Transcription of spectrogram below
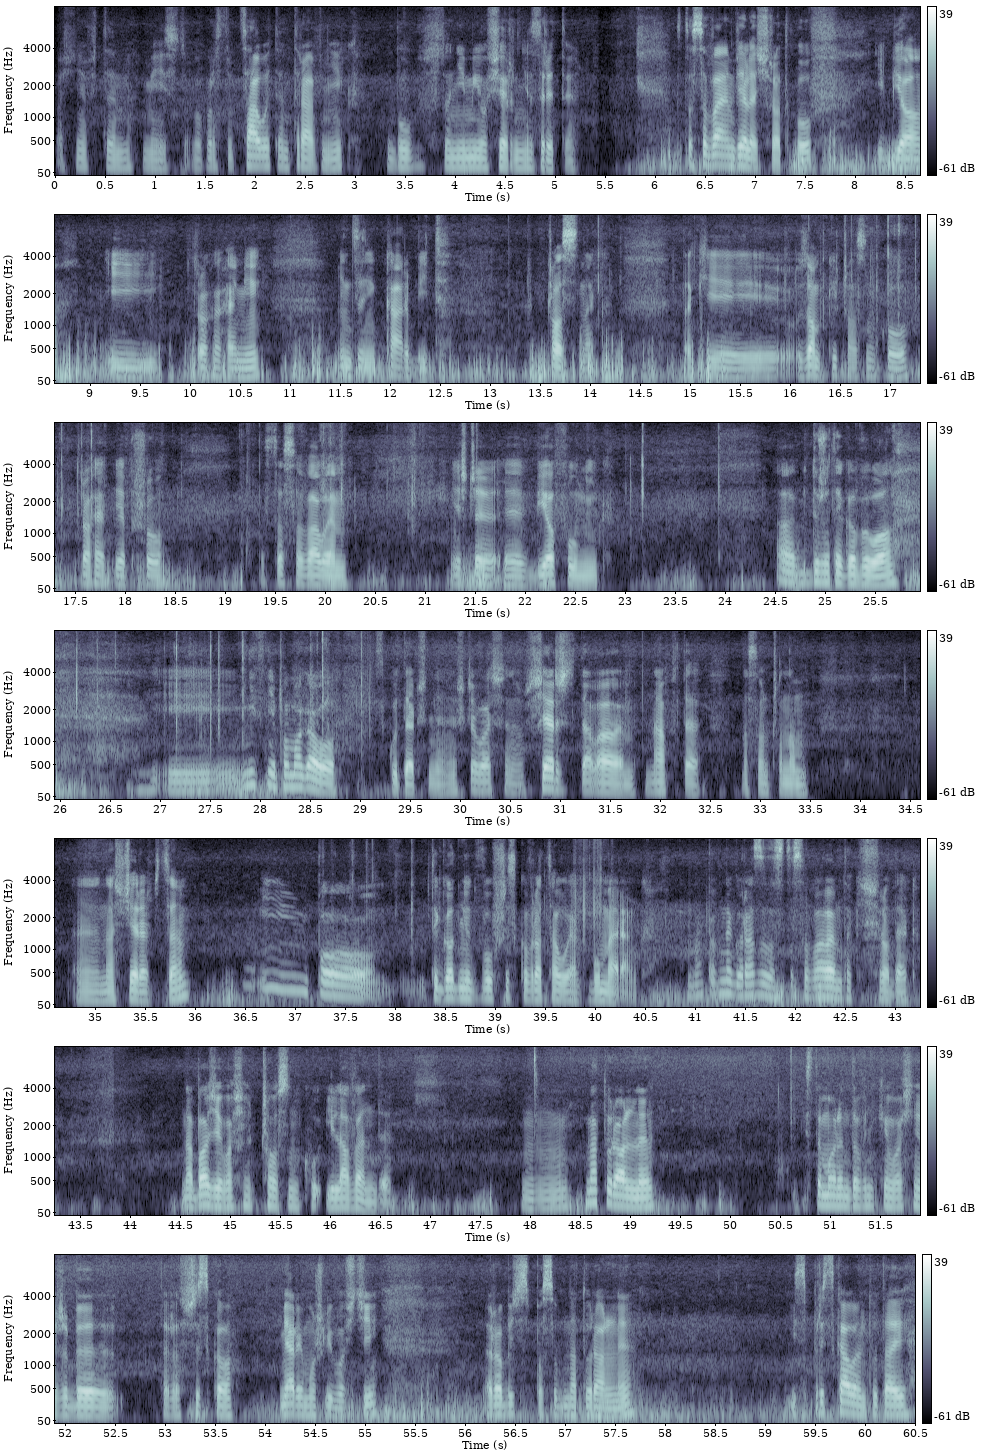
właśnie w tym miejscu. Po prostu cały ten trawnik był po prostu niemiłosiernie zryty. Stosowałem wiele środków i bio i trochę chemii, między innymi karbid, czosnek, taki ząbki czosnku, trochę pieprzu. Stosowałem jeszcze y, biofumik. Dużo tego było i nic nie pomagało skutecznie. Jeszcze właśnie no, sierść dawałem, naftę nasączoną y, na ściereczce i po tygodniu, dwóch wszystko wracało jak bumerang. No, pewnego razu zastosowałem taki środek na bazie właśnie czosnku i lawendy. Mm, Naturalny. Jestem orędownikiem właśnie, żeby teraz wszystko w miarę możliwości robić w sposób naturalny. I spryskałem tutaj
